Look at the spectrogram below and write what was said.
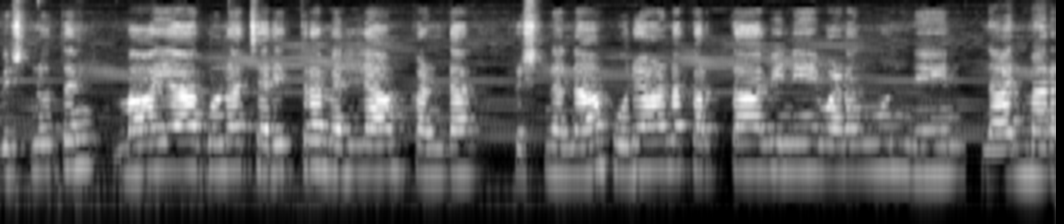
വിഷ്ണുതൻ മായാഗുണചരിത്രമെല്ലാം കണ്ട കൃഷ്ണനാ പുരാണ കർത്താവിനെ വണങ്ങുന്നേൻ നാൻമറ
